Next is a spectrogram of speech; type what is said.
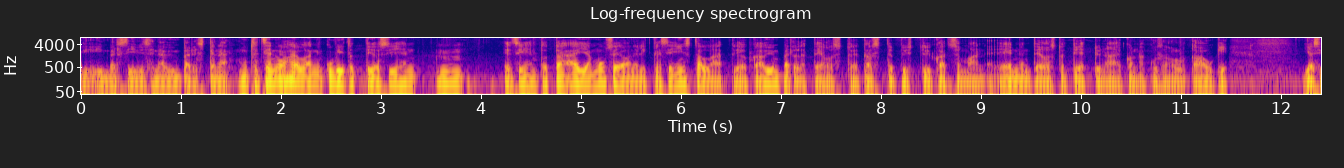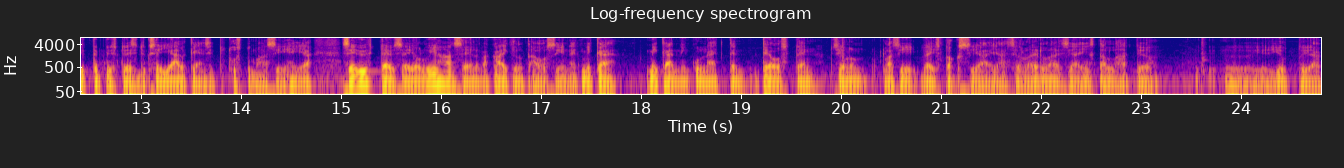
immersiivisenä ympäristönä. Mutta sen ohella niin kuin viitattiin jo siihen, mm, siihen tota äijän museoon, eli se installaatio, joka on ympärillä teosta, jota sitten pystyy katsomaan ennen teosta tiettynä aikana, kun se on ollut auki ja sitten pystyy esityksen jälkeen sitten tutustumaan siihen. Ja se yhteys ei ollut ihan selvä kaikilta osin, että mikä, mikä niin kuin näiden teosten, siellä on lasiveistoksia ja siellä on erilaisia installaatio juttuja,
